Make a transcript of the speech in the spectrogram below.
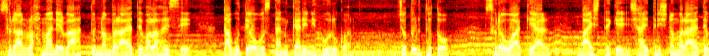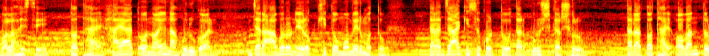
সুরা আর রহমানের বাহাত্তর নম্বর আয়াতে বলা হয়েছে, তাবুতে অবস্থানকারিণী হুরগণ। চতুর্থত সুরা ওয়াকিয়ার বাইশ থেকে সাঁত্রিশ নম্বর আয়াতে বলা হয়েছে, তথায় হায়াত ও নয়না হুরুগণ যারা আবরণে রক্ষিত মোমের মতো, তারা যা কিছু করত তার পুরস্কার স্বরূপ। তারা তথায় অবান্তর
